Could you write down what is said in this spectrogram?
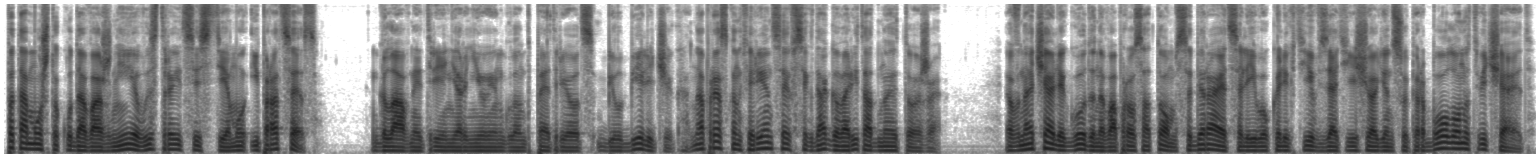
Потому что куда важнее выстроить систему и процесс. Главный тренер New England Patriots Билл Беличик на пресс-конференциях всегда говорит одно и то же. В начале года на вопрос о том, собирается ли его коллектив взять еще один Супербол, он отвечает.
